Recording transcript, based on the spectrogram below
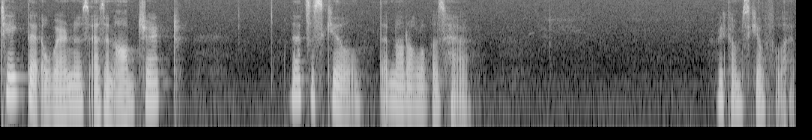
take that awareness as an object, that's a skill that not all of us have become skillful at.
